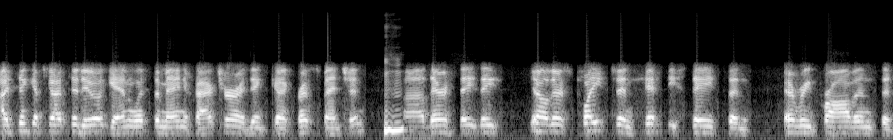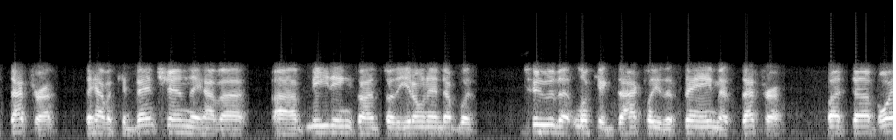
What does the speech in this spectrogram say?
I think it's got to do again with the manufacturer. I think uh, Chris mentioned mm-hmm. uh, there's they, they you know there's plates in 50 states and every province, etc. They have a convention, they have a uh, meetings on so that you don't end up with two that look exactly the same, etc. But uh, boy,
